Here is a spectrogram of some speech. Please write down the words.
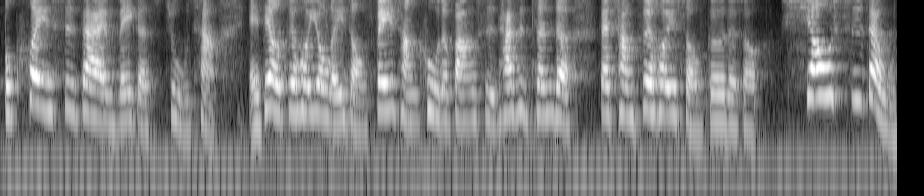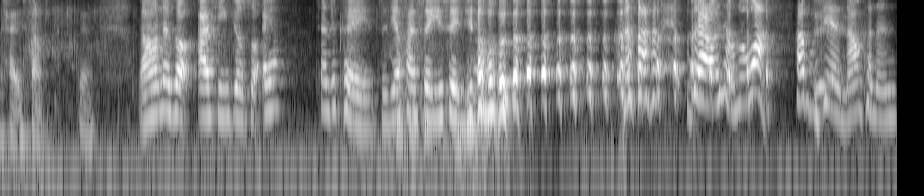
不愧是在 Vegas 驻唱，Adele 最后用了一种非常酷的方式，他是真的在唱最后一首歌的时候消失在舞台上。对，然后那时候阿星就说：“哎呀，这样就可以直接换睡衣睡觉了。” 对啊，我想说哇。他不见，然后可能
